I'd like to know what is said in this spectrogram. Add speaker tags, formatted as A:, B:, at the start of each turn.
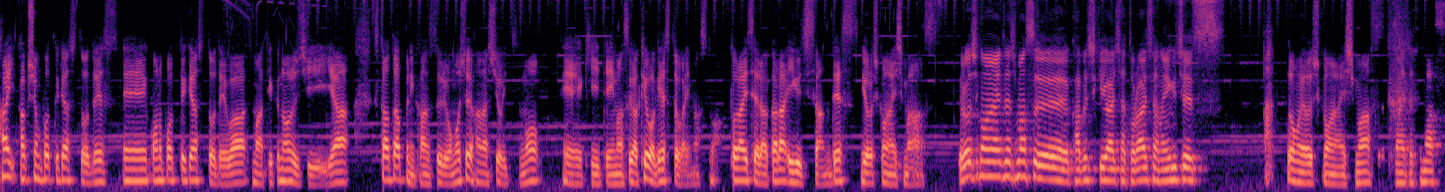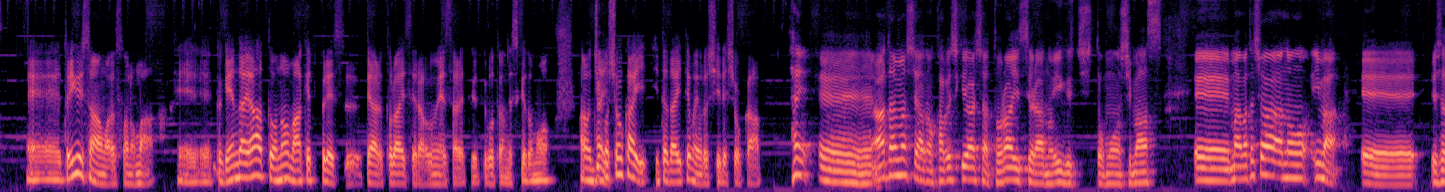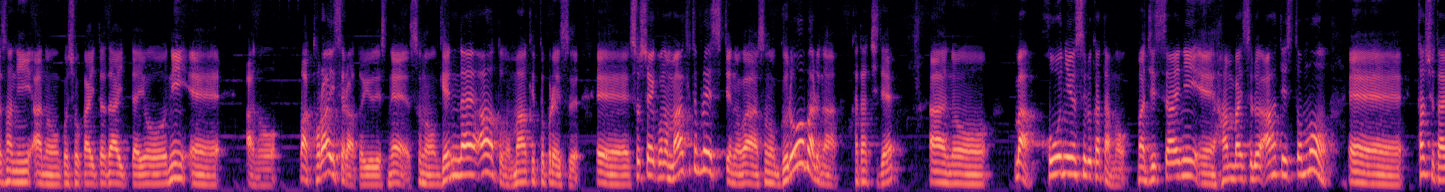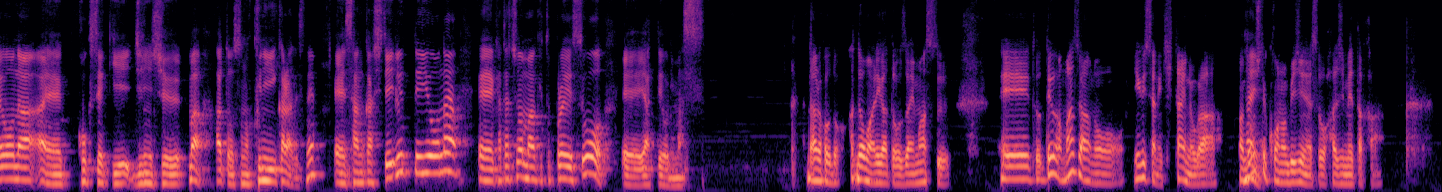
A: はい、アクションポッドキャストです。えーこのポッドキャストでは、まあ、テクノロジーやスタートアップに関する面白い話をいつも、えー聞いていますが、今日はゲストがいますと。トライセラから井口さんです。よろしくお願いします。
B: よろしくお願いいたします。株式会社トライサーの井口です。
A: あどうもよろしくお願いします。
B: お願いいたします。
A: えーと井口さんはその、まあえーと現代アートのマーケットプレイスであるトライセラを運営されているということなんですけども、あの自己紹介いただいてもよろしいでしょうか？
B: はい、はいえー改めましてあの株式会社トライセラの井口と申します。えーまあ、私はあの今、えー吉田さんにあのご紹介いただいたように、えーあのまあ、トライセラというですねその現代アートのマーケットプレイス、えーそしてこのマーケットプレイスっていうのがそのグローバルな形であのまあ、購入する方も、まあ、実際に、えー販売するアーティストも、えー多種多様な、えー国籍、人種、まあ、あとその国からですね、えー参加しているっていうような、えー形のマーケットプレイスを、えーやっております。
A: なるほど。どうもありがとうございます。えー、とではまずあの井口さんに聞きたいのが、まあどうしてこのビジネスを始めたか、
